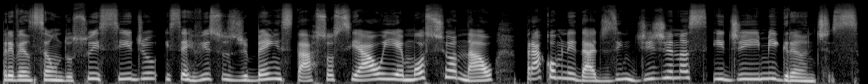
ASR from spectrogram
prevenção do suicídio e serviços de bem-estar social e emocional para comunidades indígenas e de imigrantes.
